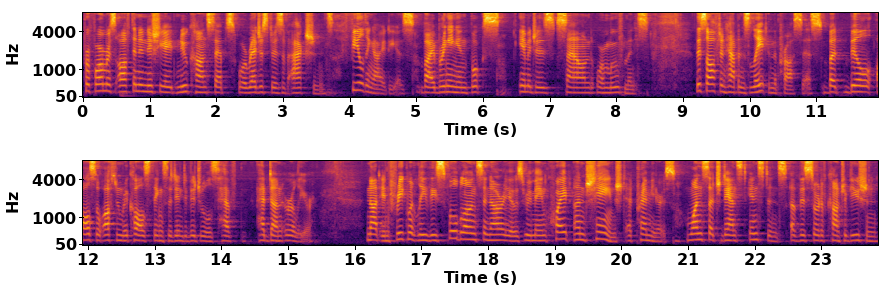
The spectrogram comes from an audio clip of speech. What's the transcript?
Performers often initiate new concepts or registers of actions, fielding ideas by bringing in books, images, sound, or movements this often happens late in the process, but Bill also often recalls things that individuals have had done earlier. Not infrequently, these full blown scenarios remain quite unchanged at premieres. One such danced instance of this sort of contribution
